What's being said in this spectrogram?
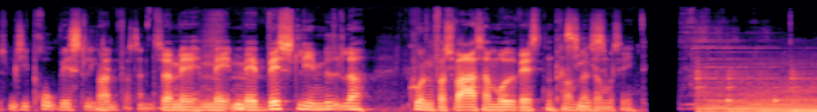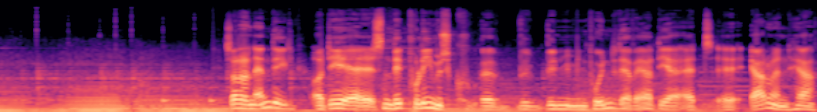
som de pro-vestlige i den forstand. Så med, med, med vestlige midler kunne forsvare sig mod Vesten, Præcis. om man så må sige. Så er der den anden del, og det er sådan lidt polemisk, øh, vil min pointe der være, det er, at øh, Erdogan her, i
